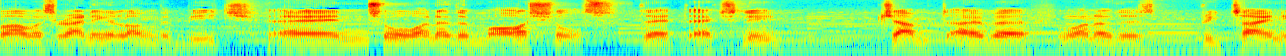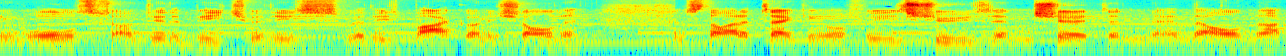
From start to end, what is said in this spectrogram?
I was running along the beach and saw one of the marshals that actually jumped over one of those retaining walls onto the beach with his, with his bike on his shoulder and started taking off his shoes and shirt and, and the whole knot.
